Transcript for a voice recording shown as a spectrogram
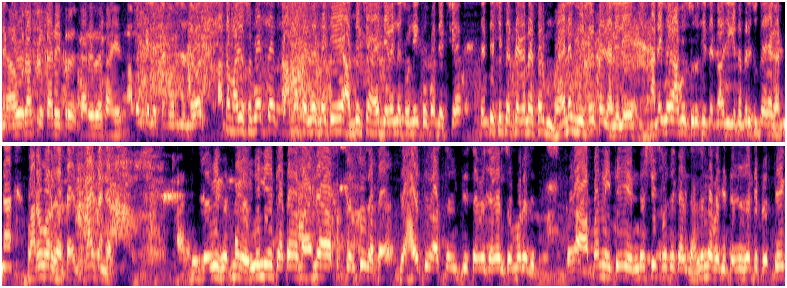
अहोरात्र कार्य कार्यरत आहेत. आपण केले सगळ्यांना धन्यवाद. आता माझ्यासोबत कामा संघटनेचे अध्यक्ष आहेत देवेंद्र सोनी उपाध्यक्ष. त्यांच्याशी चर्चा करण्यास सर भयानक विषय झालेले आहे. अनेक वेळा आपण सुरक्षेची काळजी घेतो तरी सुद्धा या घटना वारंवार घडतायत. काय सांगाल? दुर्दैवी घटना घडलेली आहे ते आता मान्य आपण करतोच आता जे आहे ते वास्तविक ते सगळं सगळ्यांसमोरच आहेत. पण आपण इथे इंडस्ट्रीजमध्ये काही झालं नाही पाहिजे. त्याच्यासाठी प्रत्येक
